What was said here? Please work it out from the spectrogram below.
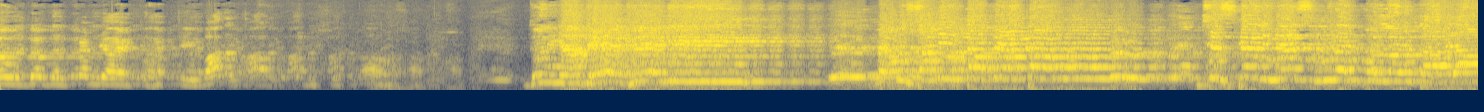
جاؤں گردن کٹ جائے تو حق کی عبادت دنیا دیکھ لے گی۔ میں اس علی کا بیٹا ہوں، جس کے لیے سورج کو لوٹایا۔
